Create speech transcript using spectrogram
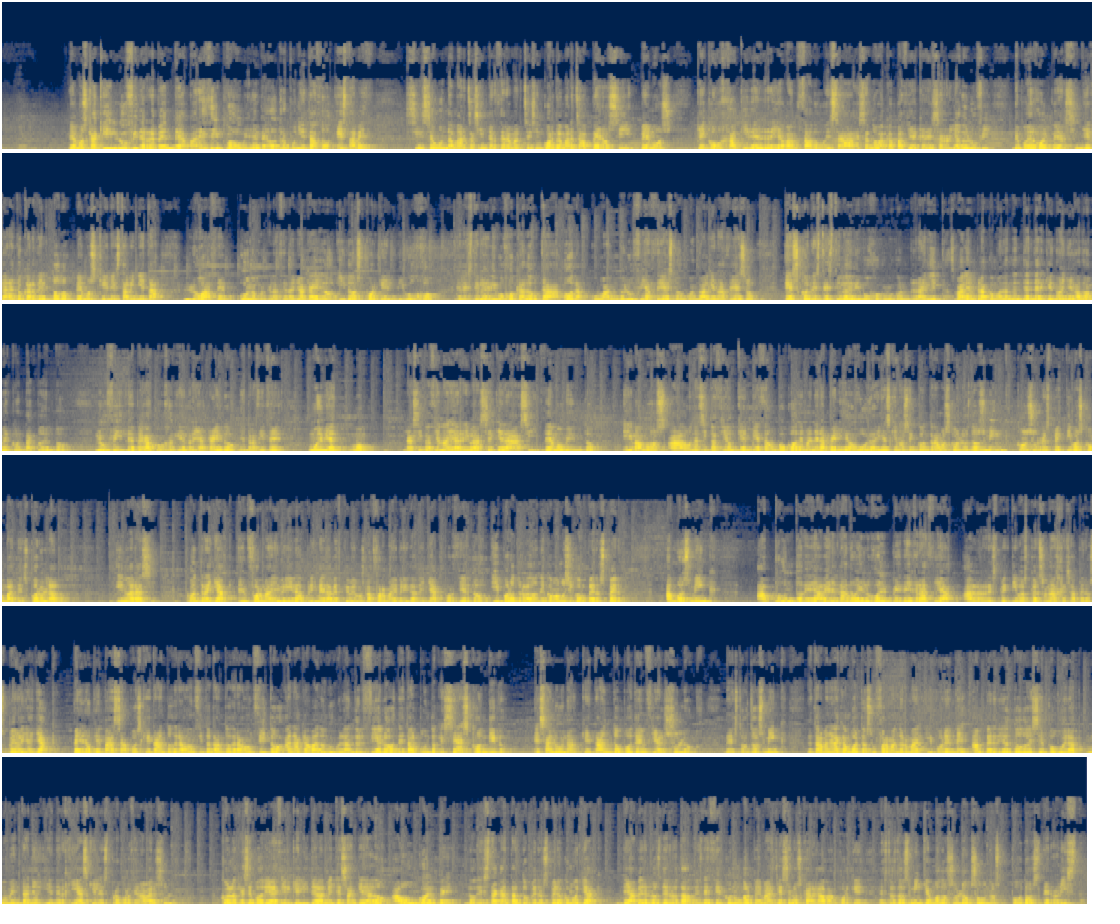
Vemos que aquí Luffy de repente aparece y ¡pum! Y le pega otro puñetazo, esta vez sin segunda marcha, sin tercera marcha y sin cuarta marcha, pero sí vemos que con Haki del Rey avanzado, esa, esa nueva capacidad que ha desarrollado Luffy de poder golpear sin llegar a tocar del todo, vemos que en esta viñeta lo hace, uno, porque le hace daño a Kaido, y dos, porque el dibujo, el estilo de dibujo que adopta Oda cuando Luffy hace esto, o cuando alguien hace eso, es con este estilo de dibujo, como con rayitas, ¿vale? En plan, como dando a entender que no ha llegado a haber contacto del todo. Luffy le pega con Haki del Rey a Kaido, mientras dice, muy bien, Momo. La situación ahí arriba se queda así de momento, y vamos a una situación que empieza un poco de manera peliaguda, y es que nos encontramos con los dos Mink con sus respectivos combates. Por un lado, Inuarashi contra Jack en forma híbrida, primera vez que vemos la forma híbrida de Jack, por cierto, y por otro lado Nekomamushi con Perospero. Ambos Mink a punto de haber dado el golpe de gracia a los respectivos personajes, a Perospero y a Jack. Pero ¿qué pasa? Pues que tanto dragoncito, tanto dragoncito han acabado nublando el cielo de tal punto que se ha escondido esa luna que tanto potencia el Sulong de estos dos Mink, de tal manera que han vuelto a su forma normal y por ende han perdido todo ese power-up momentáneo y energías que les proporcionaba el Sulong. Con lo que se podría decir que literalmente se han quedado a un golpe, lo destacan tanto Perospero como Jack, de haberlos derrotado. Es decir, con un golpe más ya se los cargaban, porque estos dos Mink en modo Sulong son unos putos terroristas.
